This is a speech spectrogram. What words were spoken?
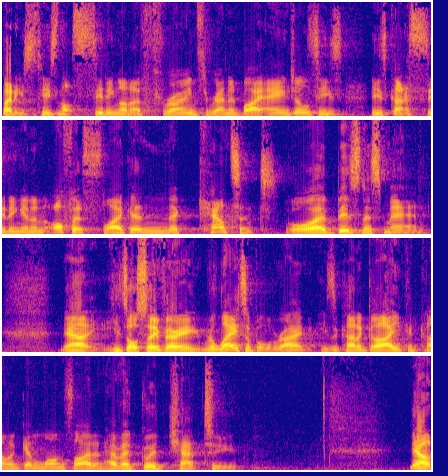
But he's, he's not sitting on a throne surrounded by angels. He's, he's kind of sitting in an office like an accountant or a businessman. Now, he's also very relatable, right? He's the kind of guy you could come and get alongside and have a good chat to. Now,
